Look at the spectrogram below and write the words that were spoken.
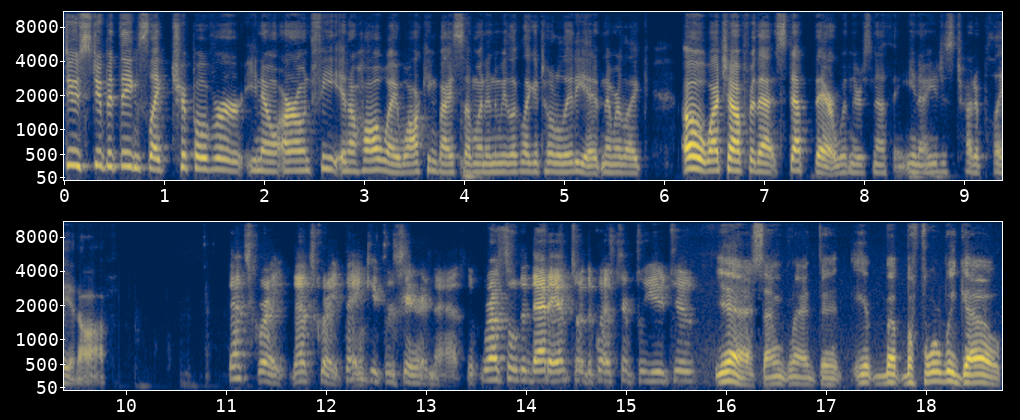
do stupid things like trip over you know our own feet in a hallway walking by someone and we look like a total idiot and then we're like oh watch out for that step there when there's nothing you know you just try to play it off that's great. That's great. Thank you for sharing that. Russell, did that answer the question for you too? Yes, I'm glad that. It, but before we go,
